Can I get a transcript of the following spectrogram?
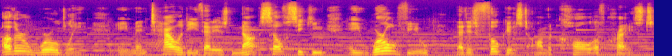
otherworldly, a mentality that is not self seeking, a worldview that is focused on the call of Christ.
